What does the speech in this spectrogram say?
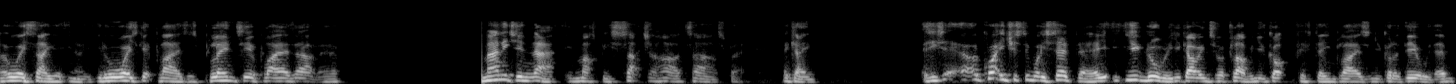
I always say that you know you'll always get players. There's plenty of players out there. Managing that it must be such a hard task. But again, he's uh, quite interesting what he said there. You normally you go into a club and you've got 15 players and you've got to deal with them.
